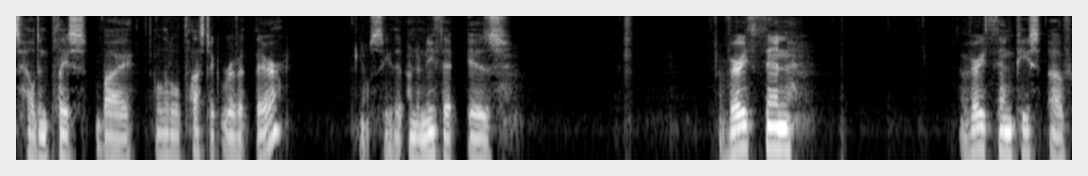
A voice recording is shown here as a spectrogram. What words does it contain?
It's held in place by a little plastic rivet there. You'll see that underneath it is a very thin a very thin piece of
